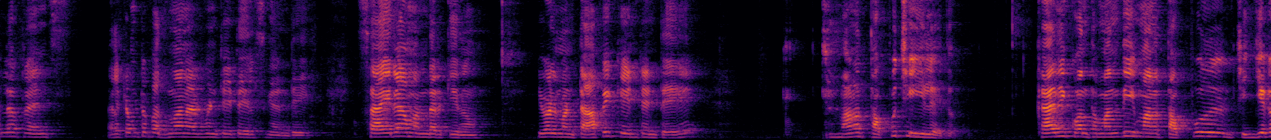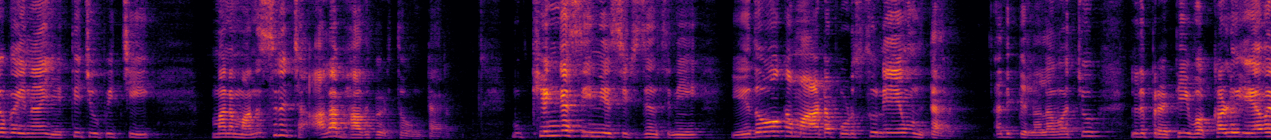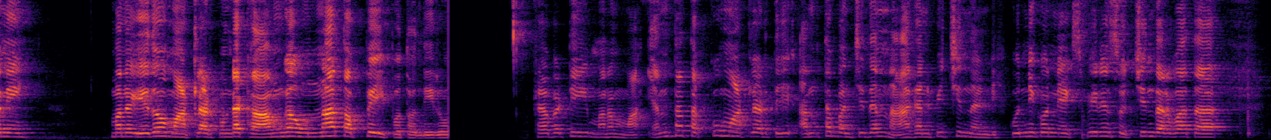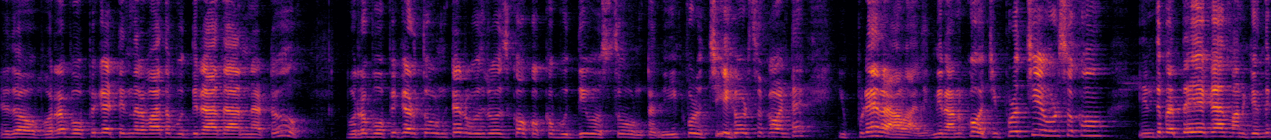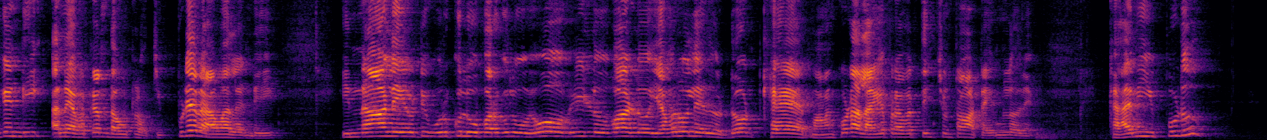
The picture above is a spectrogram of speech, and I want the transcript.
Hello friends welcome to Padman admin details అండి సాయిరామ్ అందరికీను ఇవాళ మన టాపిక్ ఏంటంటే మనం తప్పు చేయలేదు. కానీ కొంతమంది మన తప్పు చెయ్యకపోయినా ఎత్తి చూపించి మన మనసును చాలా బాధ పెడుతూ ఉంటారు. ముఖ్యంగా సీనియర్ సిటిజన్స్ని ఏదో ఒక మాట పొడుస్తూనే ఉంటారు. అది పిల్లలు అవ్వచ్చు లేదా ప్రతి ఒక్కళ్ళు ఏవని మనం ఏదో మాట్లాడకుండా కామ్గా ఉన్నా తప్పే అయిపోతుంది ఈరోజు కాబట్టి మనం ఎంత తక్కువ మాట్లాడితే అంత మంచిదని నాకు అనిపించిందండి. కొన్ని కొన్ని ఎక్స్పీరియన్స్ వచ్చిన తర్వాత ఏదో బుర్ర బొప్పి కట్టిన తర్వాత బుద్ధి రాదా అన్నట్టు బుర్ర బొప్పి కడుతూ ఉంటే రోజు రోజుకి ఒక్కొక్క బుద్ధి వస్తూ ఉంటుంది. ఇప్పుడు వచ్చి ఎవడు సుఖం అంటే ఇప్పుడే రావాలి. మీరు అనుకోవచ్చు ఇప్పుడు వచ్చి ఎవడు సుఖం? ఇంత పెద్ద అయ్యాక మనకెందుకండి? అని ఎవరికైనా డౌట్ రావచ్చు. ఇప్పుడే రావాలండి. ఇన్నాళ్ళు ఏమిటి ఉరుకులు పరుగులు ఓ వీళ్ళు వాళ్ళు ఎవరూ లేదు. డోంట్ కేర్ మనం కూడా అలాగే ప్రవర్తించుంటాం ఆ టైంలోనే. కానీ ఇప్పుడు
